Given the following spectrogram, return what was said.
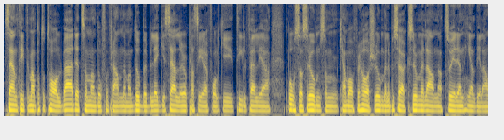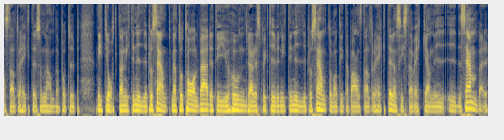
Sen tittar man på totalvärdet som man då får fram när man dubbelbelägger celler och placerar folk i tillfälliga bostadsrum som kan vara förhörsrum eller besöksrum eller annat så är det en hel del anstalter och häkter som landar på typ 98-99% men totalvärdet är ju 100 respektive 99 procent om man tittar på anstalter och häkter den sista veckan i, i december.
